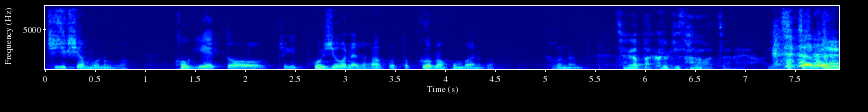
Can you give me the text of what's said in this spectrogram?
취직 시험 보는 거. 거기에 또 저기 고시원에 가갖고 또 그것만 공부하는 거. 그거는 제가 딱 그렇게 살아왔잖아요. 예. 진짜로 예, 예.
